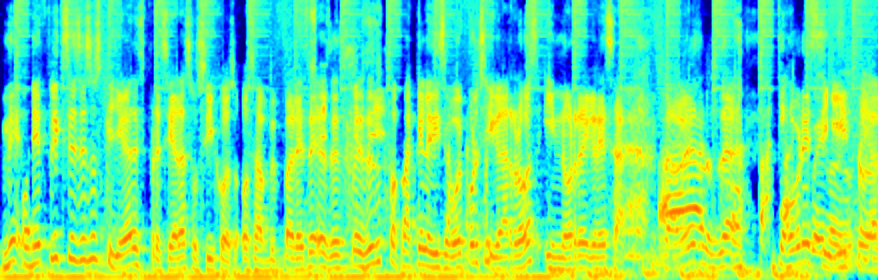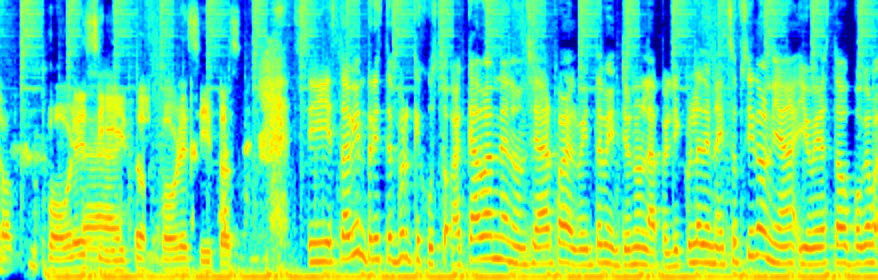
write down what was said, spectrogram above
Ne- Netflix es de esos que llega a despreciar a sus hijos. O sea, me parece, es, es, es de su papá que le dice voy por cigarros y no regresa. ¿Sabes? O sea, pobrecitos, Bueno, pobrecitos, pobrecitos. Sí, está bien triste porque justo acaban de anunciar para el 2021 la película de Knights of Sidonia y hubiera estado poca ma-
